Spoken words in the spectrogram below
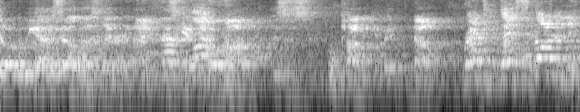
Joe, we gotta settle this later tonight. This can't be going on. This is Tommy commit, no. Reggie, they started it.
